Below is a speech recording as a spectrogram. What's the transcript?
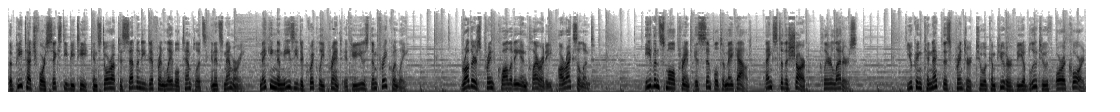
The P-Touch 460 BT can store up to 70 different label templates in its memory, making them easy to quickly print if you use them frequently. Brother's print quality and clarity are excellent. Even small print is simple to make out, thanks to the sharp, clear letters. You can connect this printer to a computer via Bluetooth or a cord,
